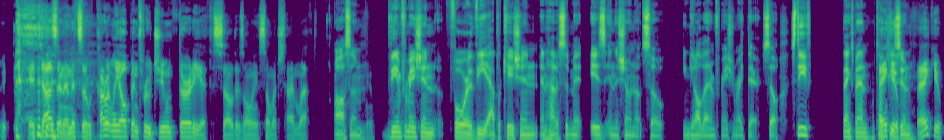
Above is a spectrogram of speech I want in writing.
it doesn't. And it's uh currently open through June 30th. So there's only so much time left. Awesome. Yeah. The information for the application and how to submit is in the show notes. So you can get all that information right there. So, Steve, thanks, man. We'll talk Thank to you you. soon. Thank you.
